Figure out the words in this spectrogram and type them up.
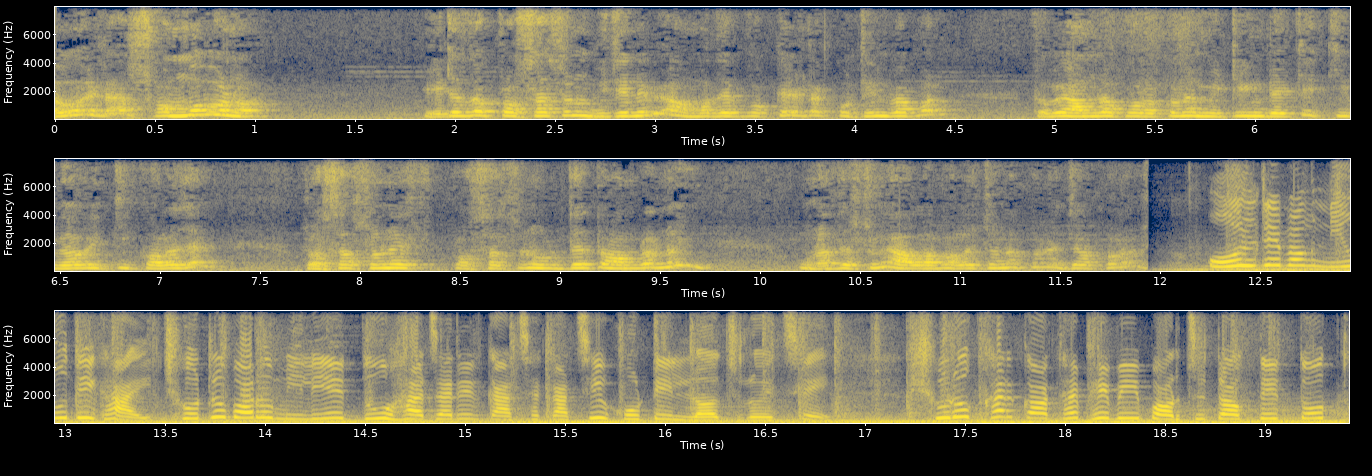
এবং এটা সম্ভবও নয়। এটা তো প্রশাসন বুঝে নেবে, আমাদের পক্ষে এটা কঠিন ব্যাপার। তবে আমরা পরে কোনো মিটিং ডেকে কীভাবে কি করা যায়, প্রশাসনের প্রশাসনের ঊর্ধ্বে তো আমরা নই। ওনাদের সঙ্গে আলাপ আলোচনা করে যা করার। ওল্ড এবং নিউ দীঘায় ছোট বড় মিলিয়ে দু হাজারের কাছাকাছি হোটেল লজ রয়েছে। সুরক্ষার কথা ভেবেই পর্যটকদের তথ্য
